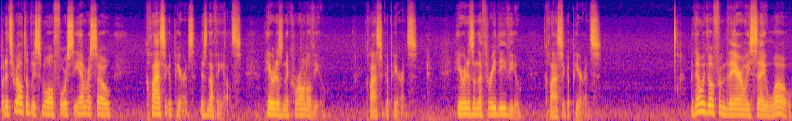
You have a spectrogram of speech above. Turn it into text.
but it's relatively small, 4 cm or so. Classic appearance. There's nothing else. Here it is in the coronal view. Classic appearance. Here it is in the 3D view. Classic appearance. But then we go from there and we say, whoa,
